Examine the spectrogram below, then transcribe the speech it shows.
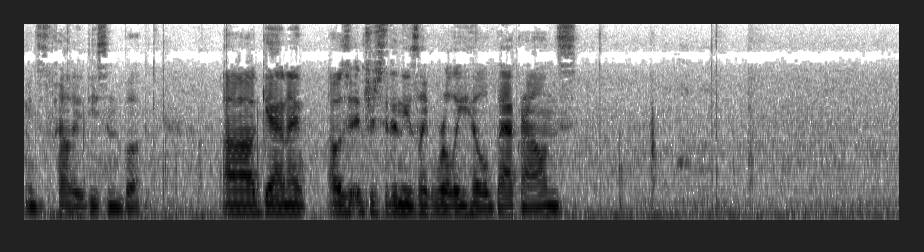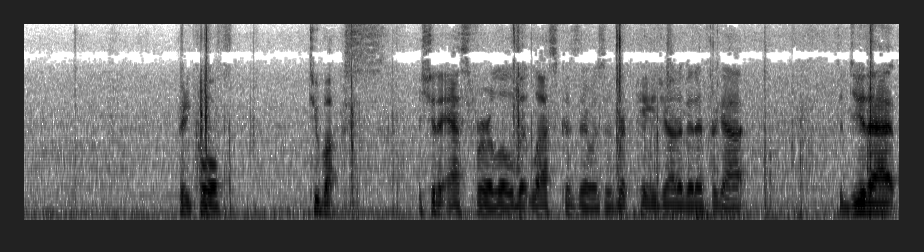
Means it's probably a decent book. Uh, again, I, I was interested in these like rolling hill backgrounds. Pretty cool. Two bucks. I should have asked for a little bit less because there was a rip page out of it. I forgot to do that.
